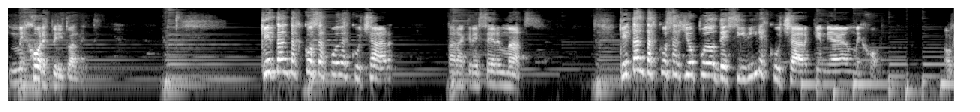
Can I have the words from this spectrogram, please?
mejor espiritualmente? ¿Qué tantas cosas puedo escuchar para crecer más? ¿Qué tantas cosas yo puedo decidir escuchar que me hagan mejor? ¿Ok?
